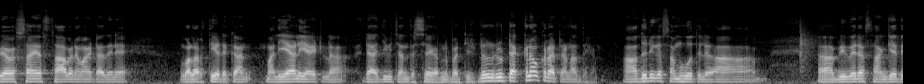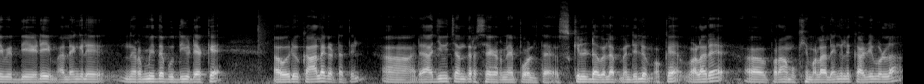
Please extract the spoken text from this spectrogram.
വ്യവസായ സ്ഥാപനമായിട്ട് അതിനെ വളർത്തിയെടുക്കാൻ മലയാളിയായിട്ടുള്ള രാജീവ് ചന്ദ്രശേഖരനെ പറ്റിയിട്ടുണ്ട്. ഒരു ടെക്നോക്രാറ്റാണ് അദ്ദേഹം. ആധുനിക സമൂഹത്തിൽ വിവര സാങ്കേതിക വിദ്യയുടെയും അല്ലെങ്കിൽ നിർമ്മിത ബുദ്ധിയുടെയൊക്കെ ഒരു കാലഘട്ടത്തിൽ രാജീവ് ചന്ദ്രശേഖരനെ പോലത്തെ സ്കിൽ ഡെവലപ്മെന്റിലും ഒക്കെ വളരെ പ്രാമുഖ്യമുള്ള അല്ലെങ്കിൽ കഴിവുള്ള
